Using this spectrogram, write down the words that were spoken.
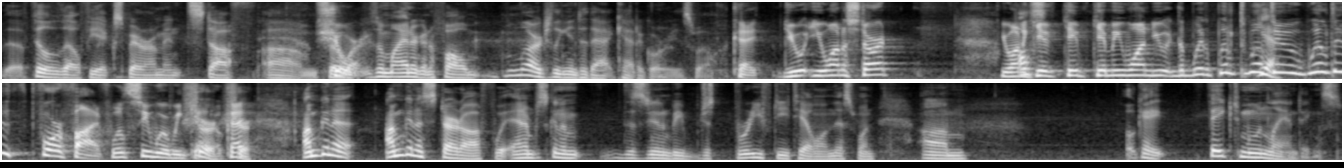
the Philadelphia experiment stuff. Um, so, Sure. So mine are going to fall largely into that category as well. Okay, you you want to start? You want I'll to give, give give me one? You we'll we'll, we'll Yeah. do we'll do four or five. We'll see where we Sure, get. Okay. sure. I'm gonna I'm gonna start off with, and I'm just gonna this is gonna be just brief detail on this one. Um, okay, faked moon landings.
